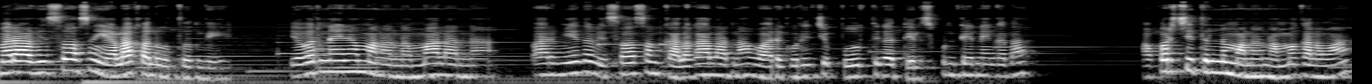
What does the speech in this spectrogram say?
మరి ఆ విశ్వాసం ఎలా కలుగుతుంది? ఎవరినైనా మనం నమ్మాలన్నా వారి మీద విశ్వాసం కలగాలన్నా వారి గురించి పూర్తిగా తెలుసుకుంటేనే కదా? అపరిచితులను మనం నమ్మగలమా?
